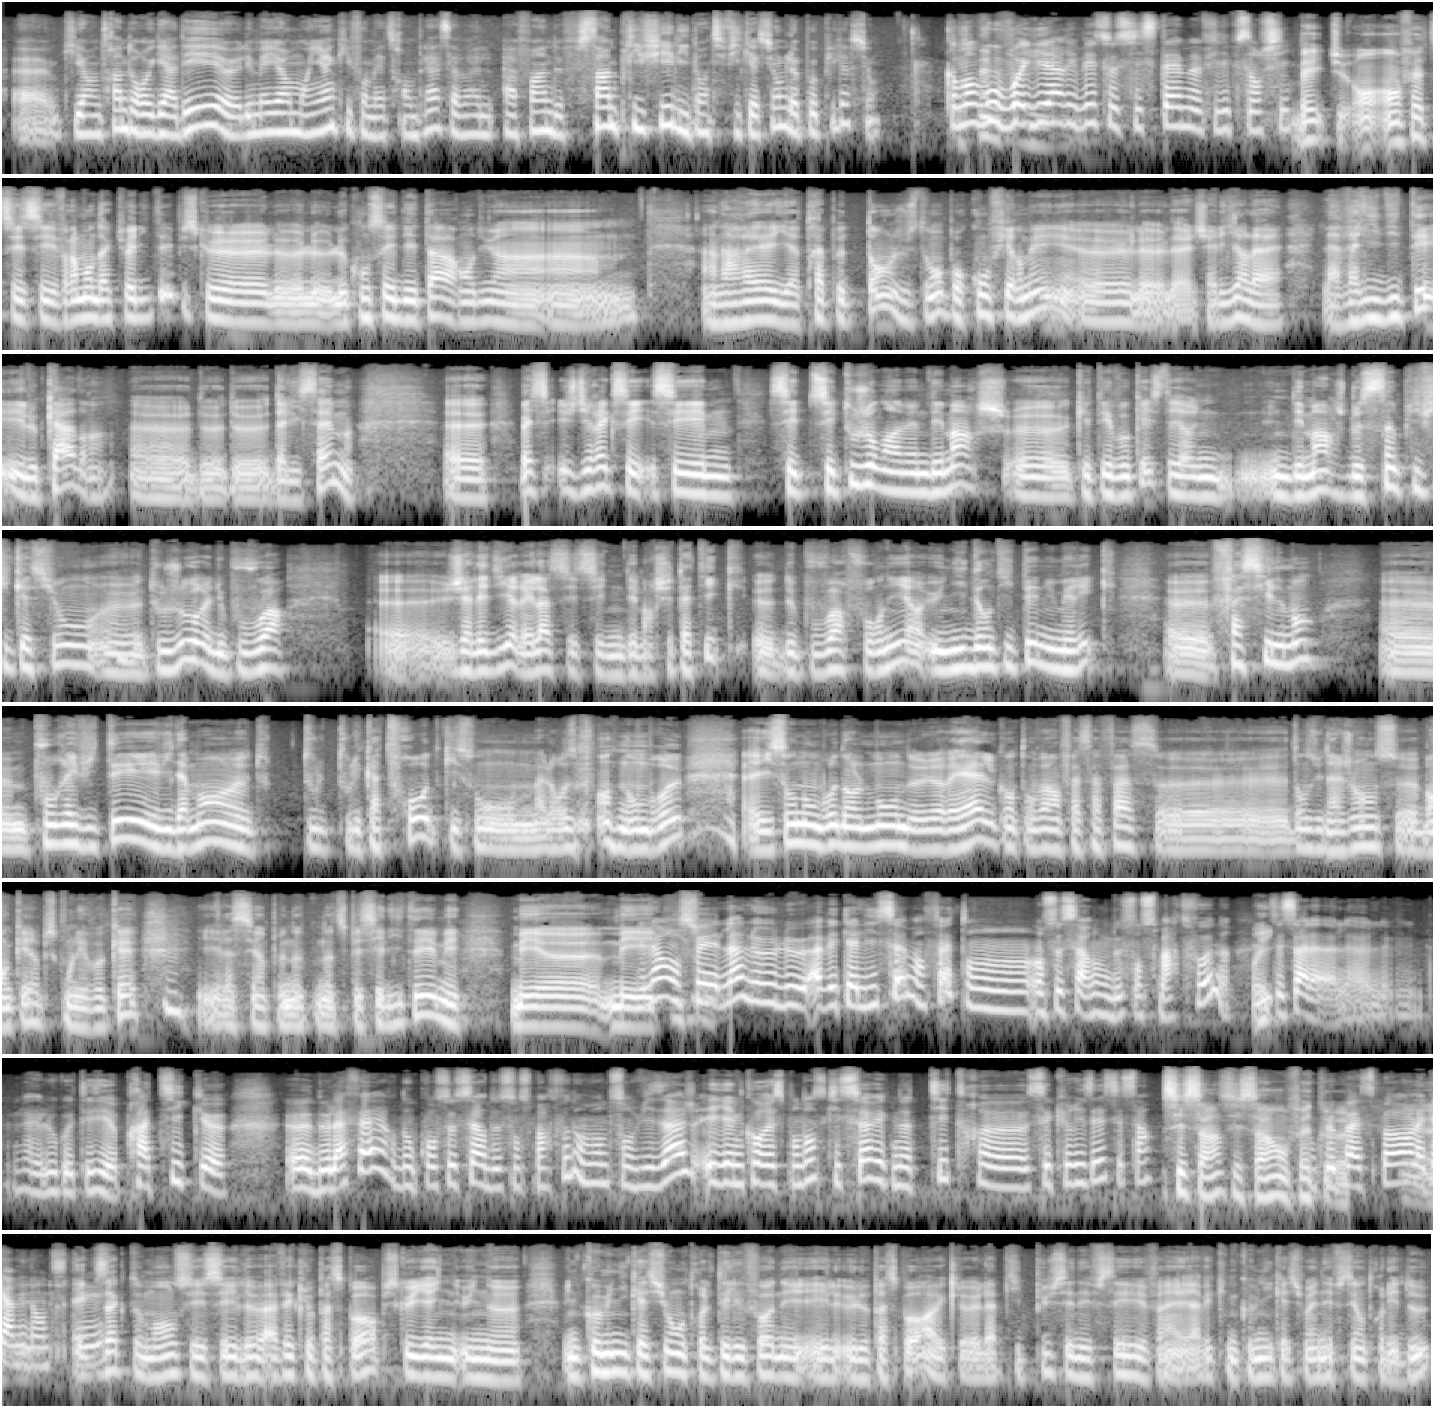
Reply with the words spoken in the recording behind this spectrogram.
euh, qui est en train de regarder euh, les meilleurs moyens qu'il faut mettre en place afin- afin de simplifier l'identification de la population. Comment vous qui- voyez arriver ce système, Philippe Sanchi? Ben, tu- en, en fait, c'est- c'est vraiment d'actualité puisque le, le- le Conseil d'État a rendu un, un- un arrêt il y a très peu de temps justement pour confirmer, euh, j'allais dire, la, validité et le cadre euh, d'Alicem. Euh, c'est- je dirais que c'est- toujours dans la même démarche euh, qui est évoquée, c'est-à-dire une, démarche de simplification euh, toujours et du pouvoir, j'allais dire, et là c'est une démarche étatique, de pouvoir fournir une identité numérique facilement pour éviter évidemment tout- tous les cas de fraude qui sont malheureusement nombreux. Euh, Ils sont nombreux dans le monde réel quand on va en face à face euh, dans une agence euh, bancaire, puisqu'on l'évoquait. Mm. Et là, c'est un peu notre, notre spécialité. Mais, mais, euh, mais Et là, on sont- fait, là le, le- avec Alicem, en fait, on, on se sert donc de son smartphone. Oui. C'est ça la- la- la- le côté pratique de l'affaire. Donc, on se sert de son smartphone, on montre son visage et il y a une correspondance qui se fait avec notre titre sécurisé, c'est ça? C'est ça, c'est ça en fait. Donc, le passeport, la carte d'identité. Exactement, c'est avec le passeport, puisqu'il y a une, une, une communication entre le téléphone et, le, passeport, avec la petite puce NFC, enfin, avec une communication NFC entre les deux.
